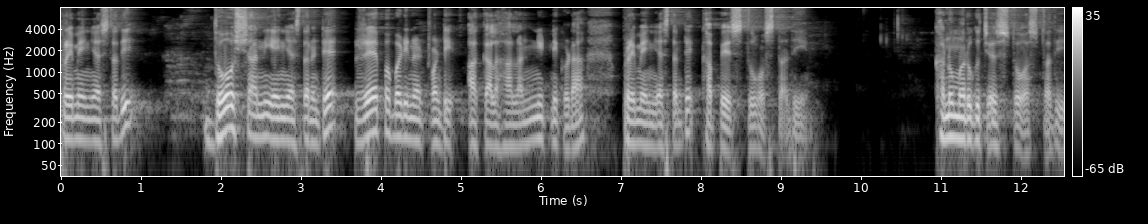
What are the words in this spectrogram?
ప్రేమ ఏం చేస్తుంది? దోషాన్ని ఏం చేస్తారంటే రేపబడినటువంటి ఆ కలహాలన్నింటినీ కూడా ప్రేమ ఏం చేస్తుంటే కప్పేస్తూ వస్తుంది. కనుమరుగు చేస్తూ వస్తుంది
